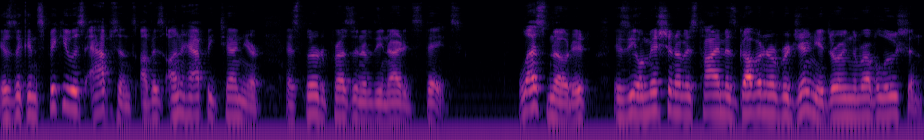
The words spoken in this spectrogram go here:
is the conspicuous absence of his unhappy tenure as third President of the United States. Less noted is the omission of his time as governor of Virginia during the Revolution,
